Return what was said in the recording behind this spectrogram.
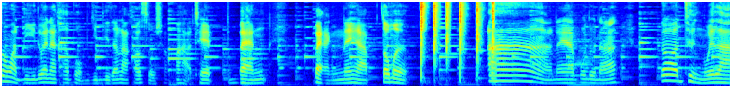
สวัสดีด้วยนะครับผมยินดีต้อนรับเข้าสู่ช่องมหาเทพแบงค์แบงค์นะครับโตเมอร์อ่านะครับคุณดูนะ ก็ถึงเวลา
